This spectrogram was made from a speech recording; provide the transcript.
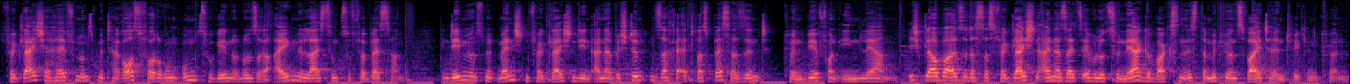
Vergleiche helfen uns mit Herausforderungen umzugehen und unsere eigene Leistung zu verbessern. Indem wir uns mit Menschen vergleichen, die in einer bestimmten Sache etwas besser sind, können wir von ihnen lernen. Ich glaube also, dass das Vergleichen einerseits evolutionär gewachsen ist, damit wir uns weiterentwickeln können.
